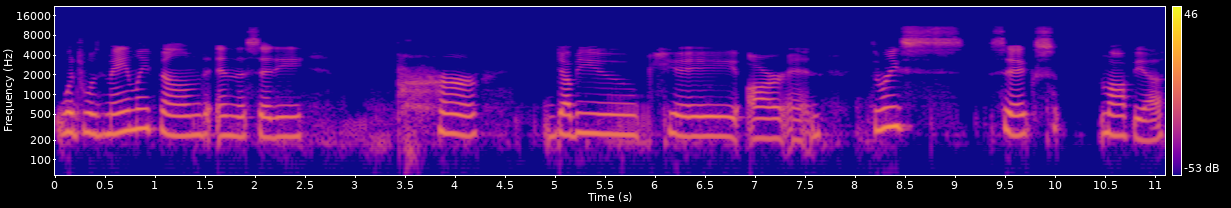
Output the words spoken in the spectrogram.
which was mainly filmed in the city per WKRN. 3 6 Mafia,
